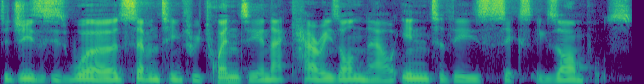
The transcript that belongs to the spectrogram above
to Jesus' words, 17 through 20, and that carries on now into these six examples.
